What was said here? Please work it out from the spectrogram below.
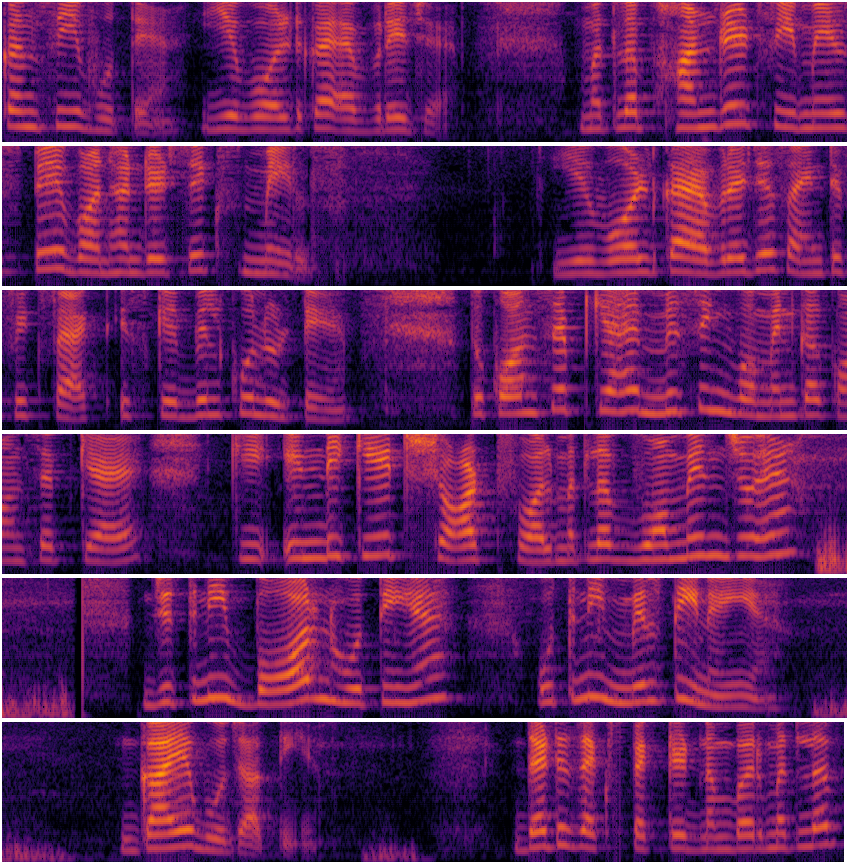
कंसीव होते हैं। ये वर्ल्ड का एवरेज है। मतलब 100 फीमेल्स पे 106 मेल्स। ये वर्ल्ड का एवरेज है, साइंटिफिक फैक्ट, इसके बिल्कुल उल्टे हैं। तो कॉन्सेप्ट क्या है? मिसिंग वोमेन का कॉन्सेप्ट क्या है? कि इंडिकेट शॉर्ट फॉल मतलब वोमेन जो है, जितनी बॉर्न होती हैं, उतनी मिलती नहीं है, गायब हो जाती हैं। दैट इज़ एक्सपेक्टेड नंबर मतलब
